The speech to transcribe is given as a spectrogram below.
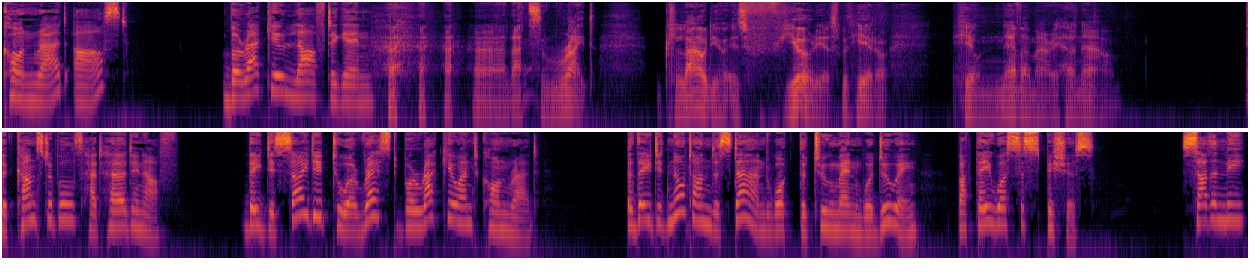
Conrad asked. Borachio laughed again. That's right. Claudio is furious with Hero. He'll never marry her now. The constables had heard enough. They decided to arrest Borachio and Conrad. They did not understand what the two men were doing, but they were suspicious. Suddenly,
